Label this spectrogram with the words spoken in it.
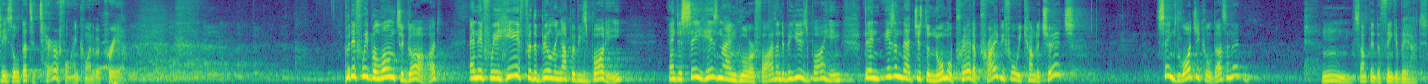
Geez, oh, that's a terrifying kind of a prayer. but if we belong to God, and if we're here for the building up of His body, and to see His name glorified and to be used by Him, then isn't that just a normal prayer to pray before we come to church? Seems logical, doesn't it? Hmm, something to think about.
